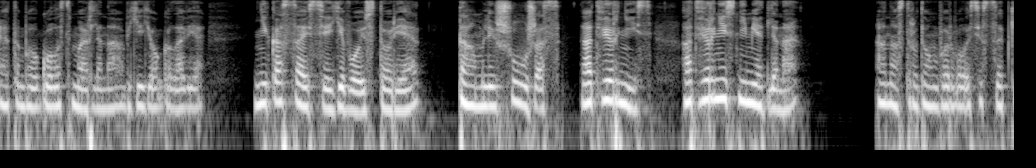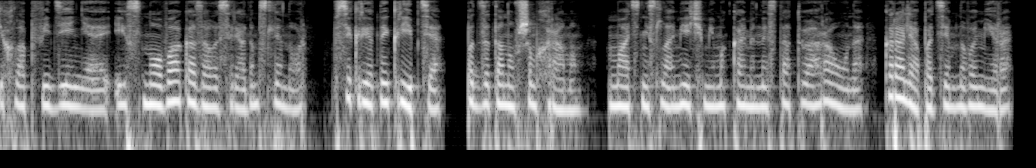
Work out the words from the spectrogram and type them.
Это был голос Мерлина в ее голове. «Не касайся его истории. Там лишь ужас. Отвернись. Отвернись немедленно!» Она с трудом вырвалась из цепких лап видения и снова оказалась рядом с Ленор, в секретной крипте, под затонувшим храмом. Мать несла меч мимо каменной статуи Арауна, короля подземного мира,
